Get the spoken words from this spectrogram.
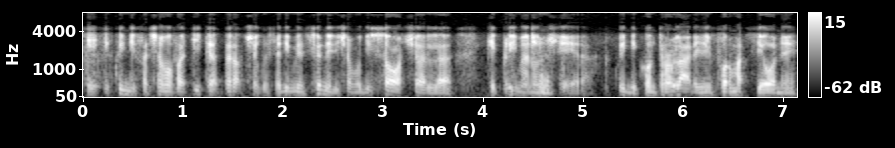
e, e, quindi facciamo fatica, però c'è questa dimensione diciamo, di social che prima non certo. c'era, quindi controllare l'informazione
